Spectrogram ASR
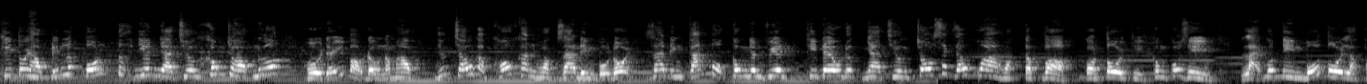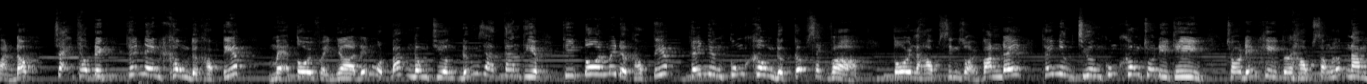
Khi tôi học đến lớp 4, tự nhiên nhà trường không cho học nữa. Hồi đấy vào đầu năm học, những cháu gặp khó khăn hoặc gia đình bộ đội, gia đình cán bộ công nhân viên thì đều được nhà trường cho sách giáo khoa hoặc tập vở, còn tôi thì không có gì. Lại có tin bố tôi là phản động, chạy theo địch, thế nên không được học tiếp. Mẹ tôi phải nhờ đến một bác nông trường đứng ra can thiệp thì tôi mới được học tiếp, thế nhưng cũng không được cấp sách vở. Tôi là học sinh giỏi văn đấy, thế nhưng trường cũng không cho đi thi. Cho đến khi tôi học xong lớp 5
